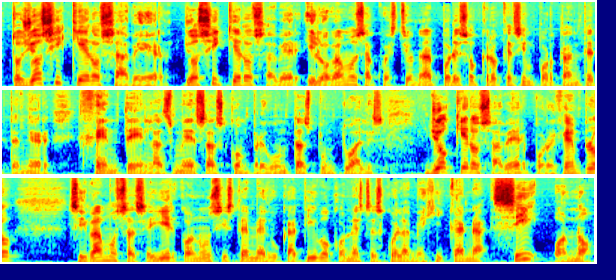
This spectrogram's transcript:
Entonces yo sí quiero saber, yo sí quiero saber, y lo vamos a cuestionar, por eso creo que es importante tener gente en las mesas con preguntas puntuales. Yo quiero saber, por ejemplo, si vamos a seguir con un sistema educativo, con esta escuela mexicana, sí o no.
